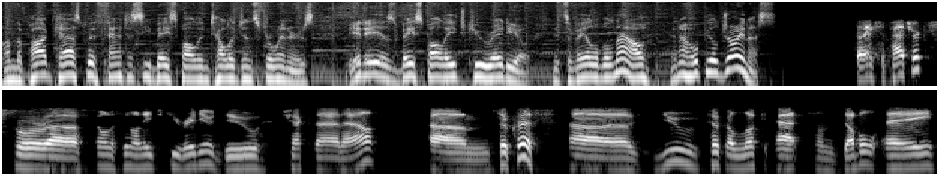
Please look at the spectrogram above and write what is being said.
on the podcast with Fantasy Baseball Intelligence for Winners. It is Baseball HQ Radio. It's available now, and I hope you'll join us. Thanks to Patrick for uh, filling us in on HQ Radio. Do check that out. Um, so, Chris, uh, you took a look at some double A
